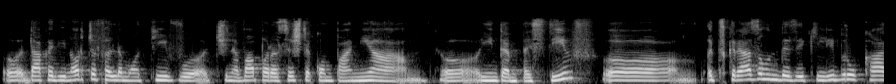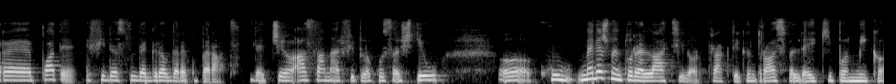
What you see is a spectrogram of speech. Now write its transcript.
uh, dacă din orice fel de motiv uh, cineva părăsește compania uh, intempestiv, uh, îți creează un dezechilibru care poate fi destul de greu de recuperat. Deci asta mi-ar fi plăcut să știu Uh, cu managementul relațiilor, practic, într-o astfel de echipă mică.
